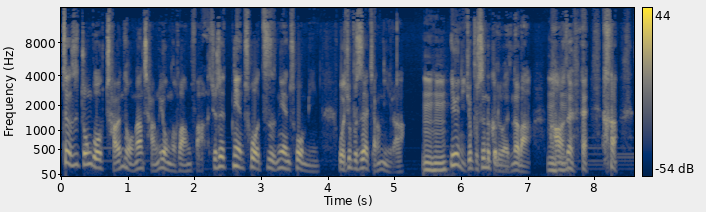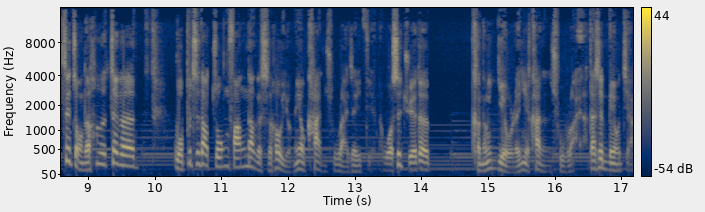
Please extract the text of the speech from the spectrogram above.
这个是中国传统上常用的方法了，就是念错字、念错名，我就不是在讲你了。嗯哼，因为你就不是那个人了吧？嗯、好，对不对？哈，这种的，这个我不知道中方那个时候有没有看出来这一点。我是觉得可能有人也看得出来了，但是没有讲，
